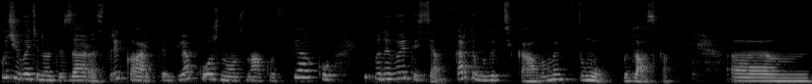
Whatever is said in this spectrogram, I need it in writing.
Хочу витягнути зараз три карти для кожного знаку зодіаку і подивитися. Карти будуть цікавими, тому, будь ласка. Ем,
